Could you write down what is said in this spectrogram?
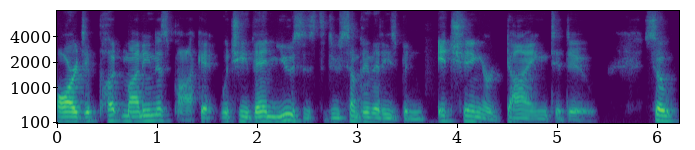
are to put money in his pocket, which he then uses to do something that he's been itching or dying to do. So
